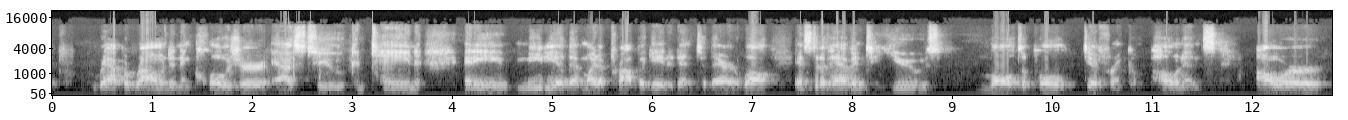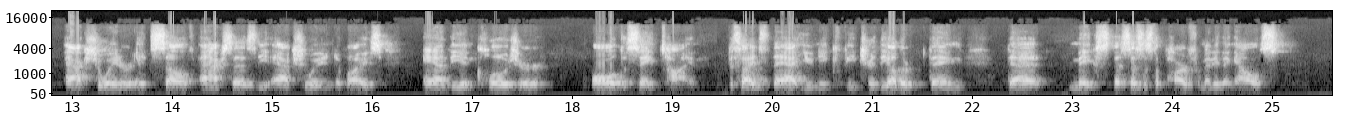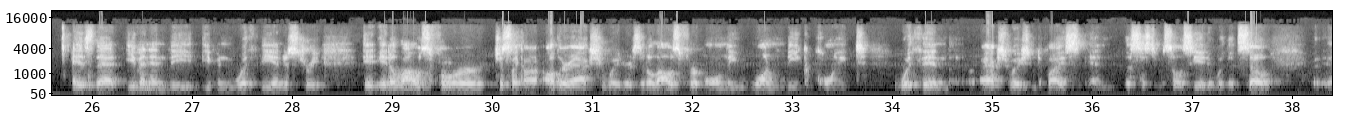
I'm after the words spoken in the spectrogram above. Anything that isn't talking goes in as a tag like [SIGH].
wrap around an enclosure as to contain any media that might have propagated into there. Well, instead of having to use multiple different components. Our actuator itself acts as the actuating device and the enclosure all at the same time. Besides that unique feature, the other thing that makes that sets us apart from anything else is that even in the even with the industry, it, it allows for just like our other actuators, it allows for only one leak point within actuation device and the system associated with it. So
